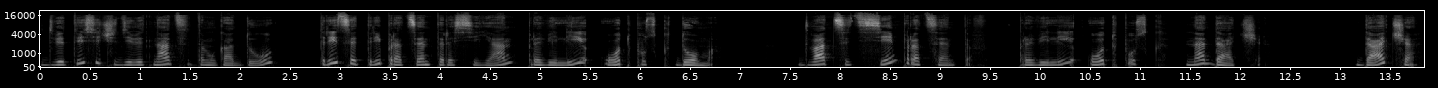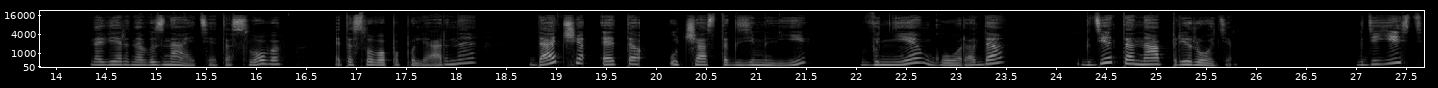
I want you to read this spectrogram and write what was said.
в 2019 году 33% россиян провели отпуск дома. 27% провели отпуск на даче. Дача, наверное, вы знаете это слово, это слово популярное. Дача – это участок земли вне города, где-то на природе, где есть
